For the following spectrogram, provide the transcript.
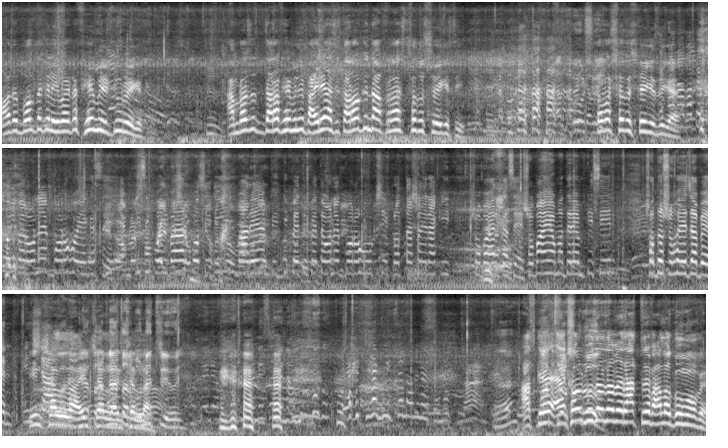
আমাদের বলতে গেলে এবার একটা ফ্যামিলি ট্যুর হয়ে গেছে। আমরা যদি যারা ফ্যামিলির বাইরে আছি তারাও কিন্তু আপনারা সদস্য হয়ে গেছি। সবার সদস্য হয়ে গেছি গা। অনেক বড় হয়ে গেছে। এমপিসি পরিবার প্রতিদিন বারে বৃদ্ধি পেতে পেতে অনেক বড় হোক সেই প্রত্যাশাই রাখি সবার কাছে। সবাই আমাদের এমপিসির সদস্য হয়ে যাবেন ইনশাল্লাহ। ইনশাল্লাহ ইনশাল্লাহ আজকে এখন বোঝা যাবে রাত্রে ভালো ঘুম হবে।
